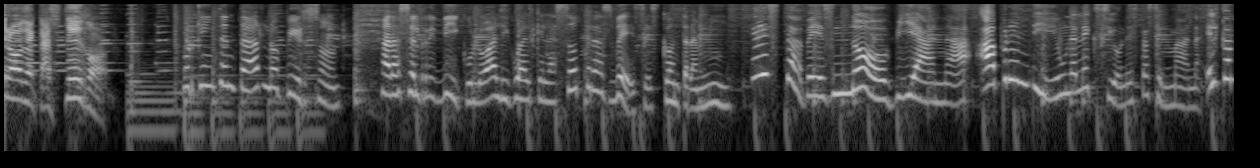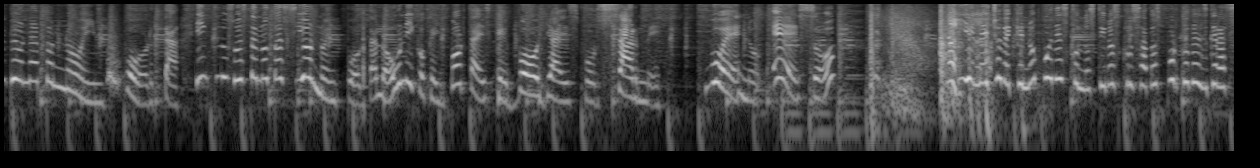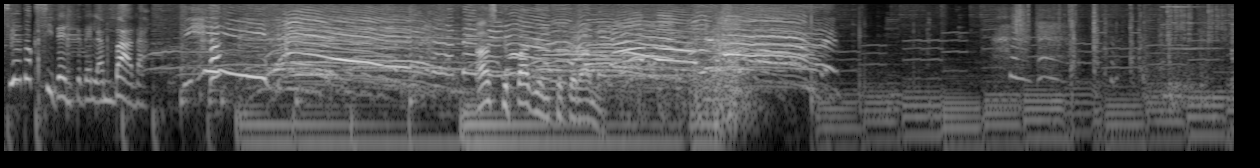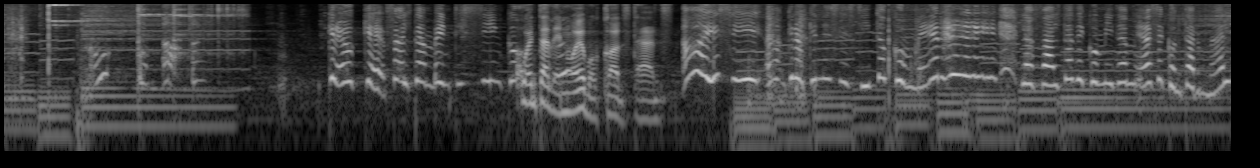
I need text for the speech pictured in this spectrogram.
tiro de castigo. ¿Por qué intentarlo, Pearson? Harás el ridículo al igual que las otras veces contra mí. Esta vez no, Viana. Aprendí una lección esta semana. El campeonato no importa. Incluso esta anotación no importa. Lo único que importa es que voy a esforzarme. Bueno, eso... Y el hecho de que no puedes con los tiros cruzados por tu desgraciado accidente de lambada. ¡Sí! Haz que paguen, Peperana. faltan 25. Cuenta de nuevo, Constance. Ay, sí, ah, creo que necesito comer. La falta de comida me hace contar mal.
